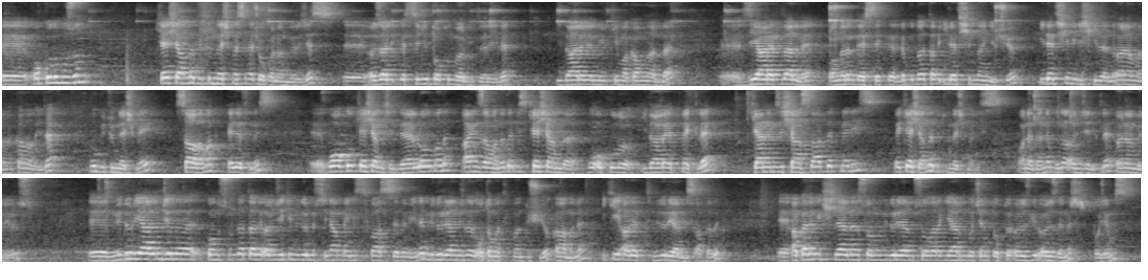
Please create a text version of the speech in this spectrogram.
Ee, okulumuzun Keşan'la bütünleşmesine çok önem vereceğiz. Ee, özellikle sivil toplum örgütleriyle, idari ve mülki makamlarla, e, ziyaretlerle, onların destekleriyle, bu da tabii iletişimden geçiyor. İletişim ilişkilerine önem verme kanalıyla bu bütünleşmeyi sağlamak hedefimiz. E, Bu okul Keşan için değerli olmalı. Aynı zamanda da biz Keşan'da bu okulu idare etmekle kendimizi şanslı adletmeliyiz ve Keşan'da bütünleşmeliyiz. O nedenle buna öncelikle önem veriyoruz. E, müdür yardımcılığı konusunda tabii önceki müdürümüz Sinan Bey'in istifası sebebiyle müdür yardımcılığı otomatikman düşüyor kanunen. İki adet müdür yardımcısı atadık. E, akademik işlerden sorumlu müdür yardımcısı olarak yardım doçent doktor Özgür Özdemir hocamız.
